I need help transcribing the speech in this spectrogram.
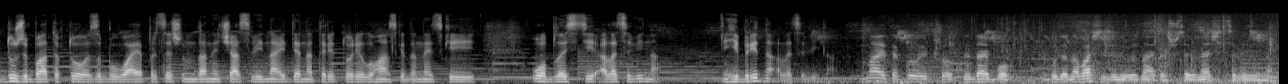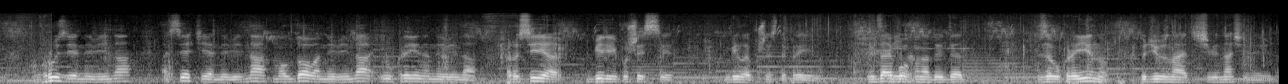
Дуже багато хто забуває про це, що на даний час війна йде на території Луганської, Донецької області, але це війна. Гібридна, але це війна. Знаєте, коли, якщо, не дай Бог, буде на вашій землі, ви знаєте, що це війна чи це не війна. Грузія не війна, Осетія не війна, Молдова не війна і Україна не війна. Росія білі пушисті, біла пушиста країна. Не дай Бог вона дойде за Україну, тоді ви знаєте, чи війна, чи не війна.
